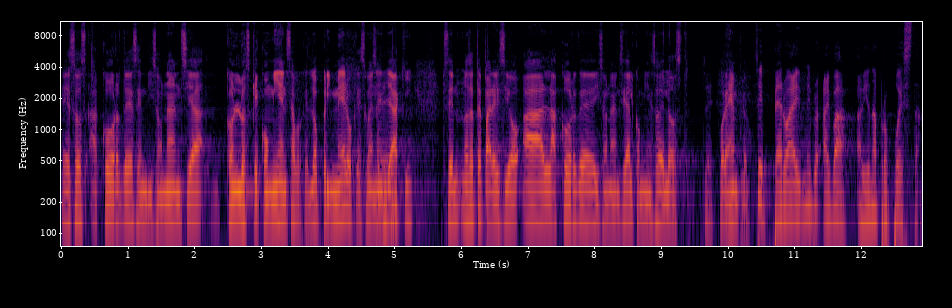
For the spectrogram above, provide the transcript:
esos acordes en disonancia con los que comienza, porque es lo primero que suena en. Jackie. ¿No se te pareció al acorde de disonancia del comienzo de Lost? Sí. Por ejemplo. Sí, pero ahí, ahí va, había una propuesta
